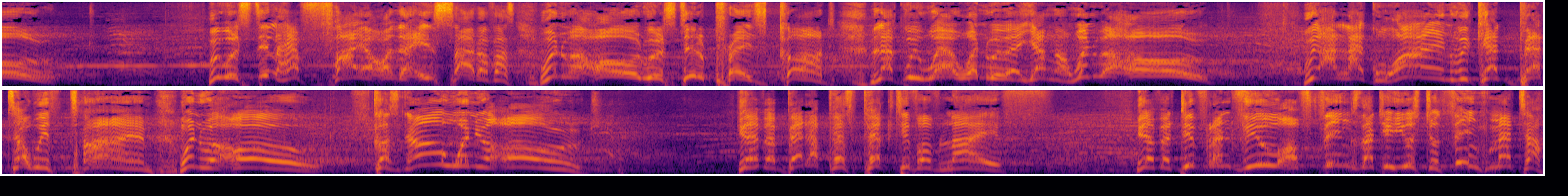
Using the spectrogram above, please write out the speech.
old, we will still have fire on the inside of us. When we're old, we'll still praise God like we were when we were younger. When we're old, we are like wine. We get better with time when we're old. Because now, when you're old, you have a better perspective of life. You have a different view of things that you used to think matter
